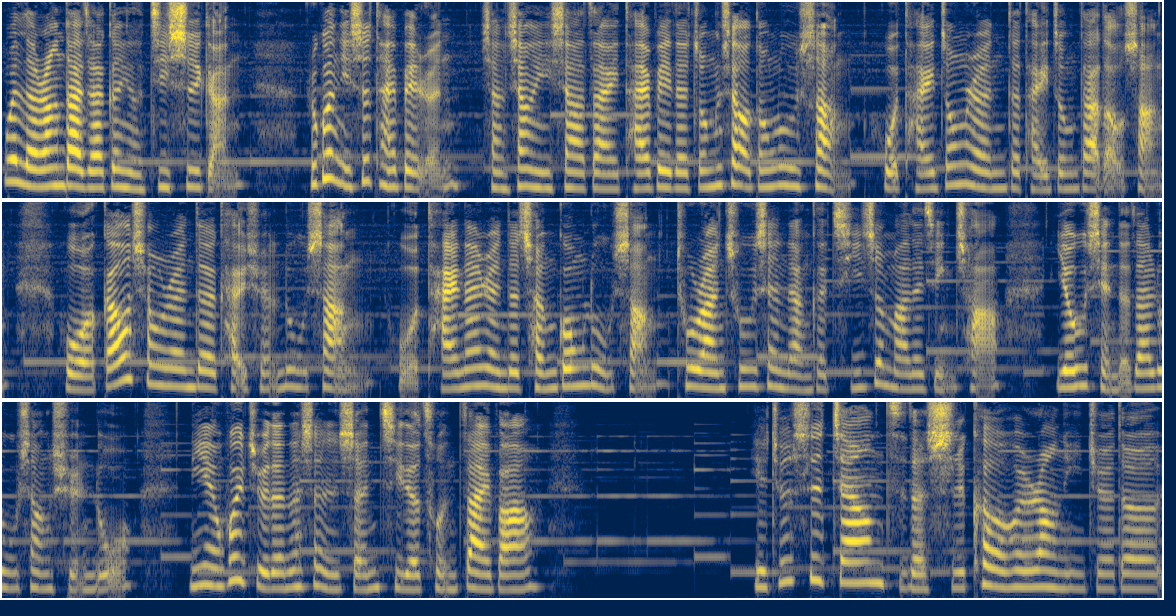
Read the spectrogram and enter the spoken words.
为了让大家更有既视感，如果你是台北人，想象一下，在台北的忠孝东路上，或台中人的台中大道上，或高雄人的凯旋路上，或台南人的成功路上，突然出现两个骑着马的警察，悠闲地在路上巡逻，你也会觉得那是很神奇的存在吧？也就是这样子的时刻，会让你觉得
